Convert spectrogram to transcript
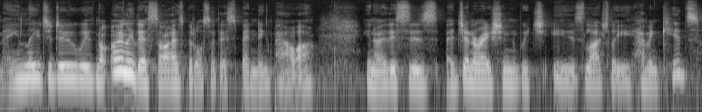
mainly to do with not only their size but also their spending power. You know, this is a generation which is largely having kids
